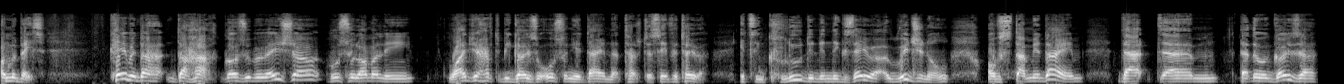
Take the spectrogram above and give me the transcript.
on the base. Why do you have to be gozer also on Yadayim that touched the Sefer Torah? It's included in the Gzera original of Stam Yadayim that um, that there were gozer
